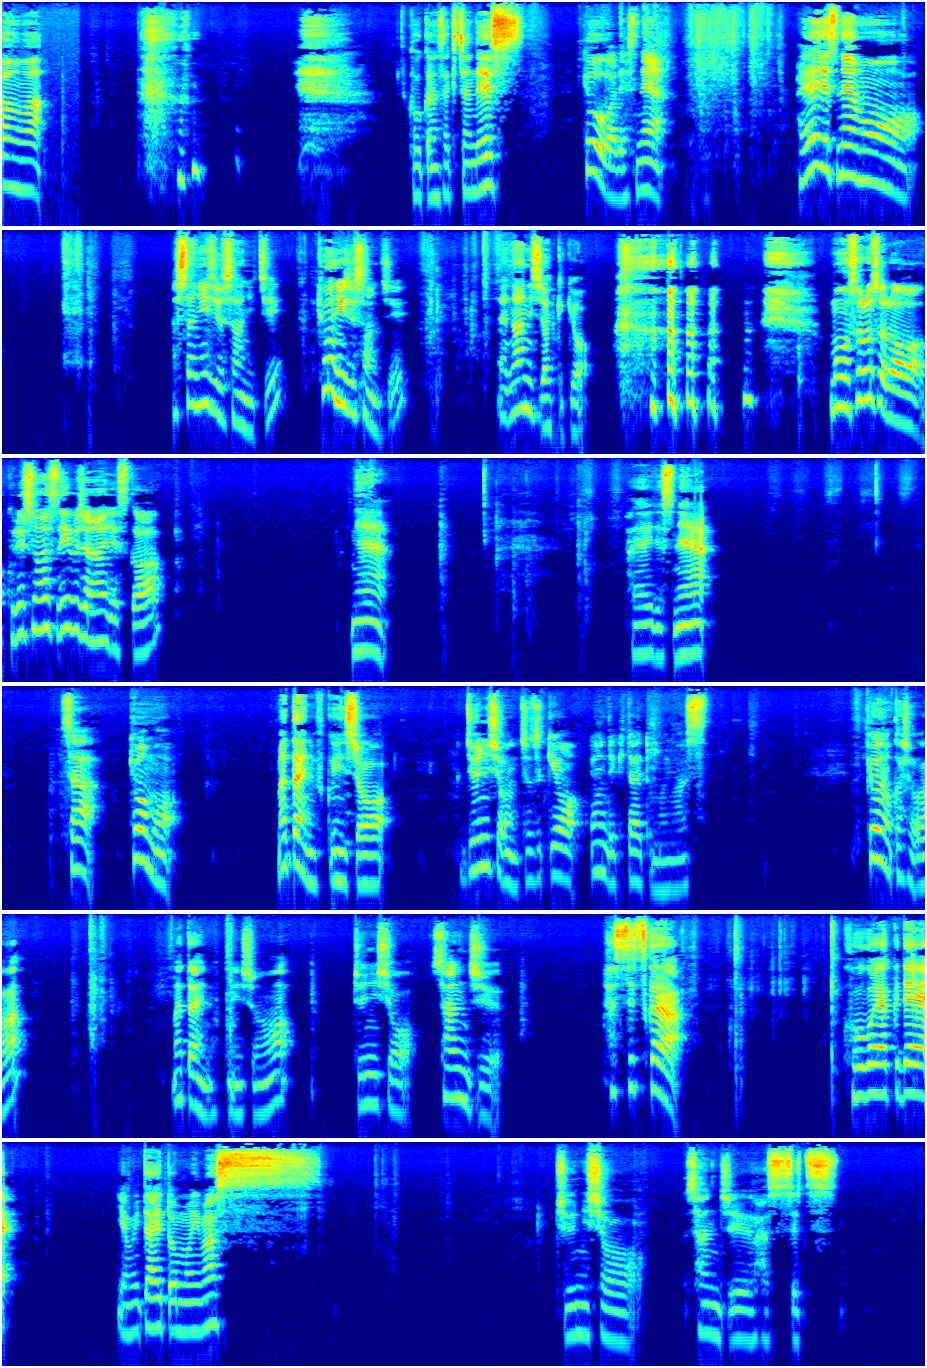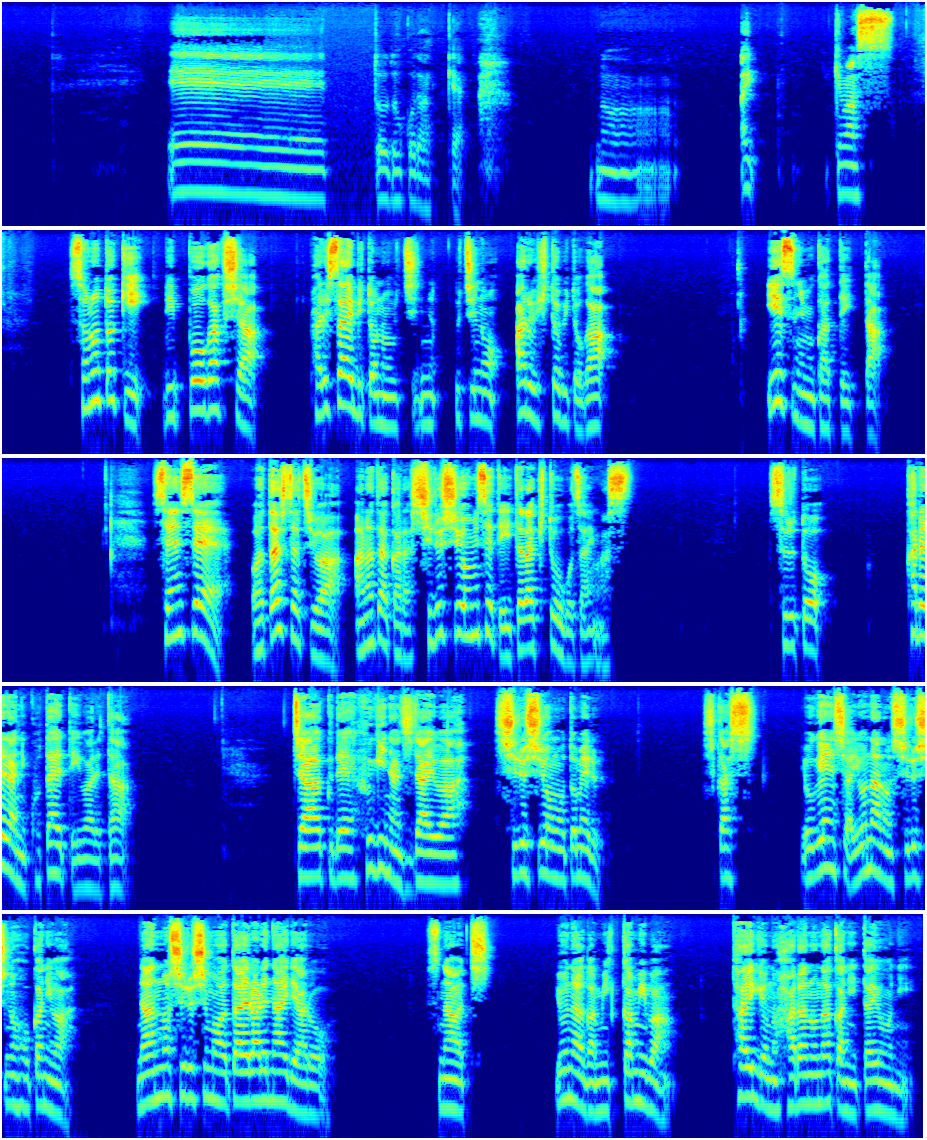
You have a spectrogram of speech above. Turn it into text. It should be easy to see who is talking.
Speaker 1: ばんは。交換さきちゃんです。今日はですね、早いですね、もう。明日23日？今日23日？え、何日だっけ、今日？もうそろそろクリスマスイブじゃないですか？ねえ。早いですね。さあ、今日もマタイの福音書、12章の続きを読んでいきたいと思います。今日の箇所は、マタイの福音書の12章38節から、口語訳で読みたいと思います。12章38節えーっと、どこだっけのはい、いきます。その時、立法学者、パリサイ人のうちのうちのある人々が、イエスに向かって言った。先生、私たちはあなたから印を見せていただきとうございます。すると、彼らに答えて言われた。邪悪で不義な時代は印を求める。しかし、預言者ヨナの印の他には、何の印も与えられないであろう。すなわち、ヨナが三日三晩、大魚の腹の中にいたように、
